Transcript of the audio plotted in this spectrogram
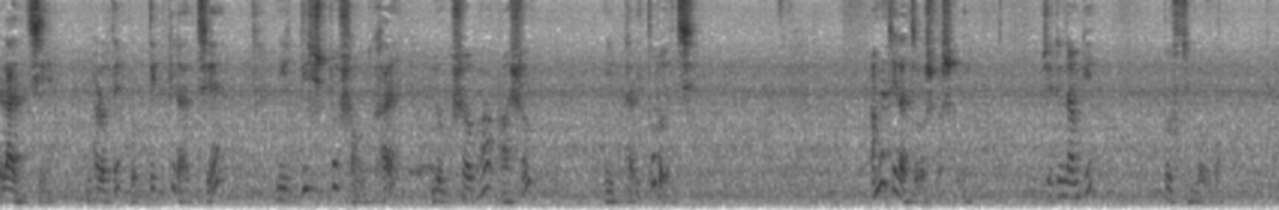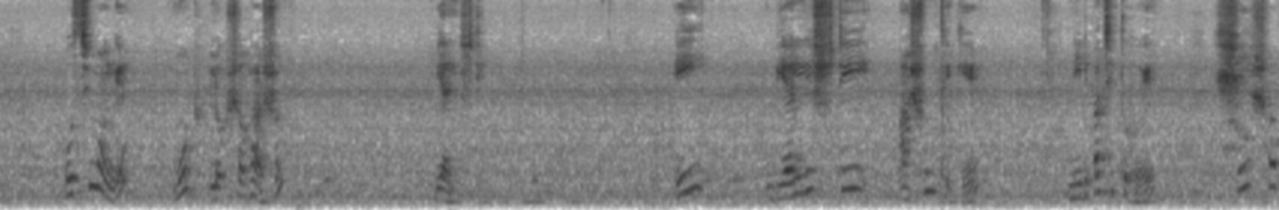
রাজ্যে, ভারতের প্রত্যেকটি রাজ্যে নির্দিষ্ট সংখ্যায় লোকসভা আসন নির্ধারিত রয়েছে। আমরা যে রাজ্যে বসবাস করি, সেটির নাম কি? পশ্চিমবঙ্গ। পশ্চিমবঙ্গে মোট লোকসভা আসন বিয়াল্লিশটি। এই বিয়াল্লিশটি আসন থেকে নির্বাচিত হয়ে সেই সব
